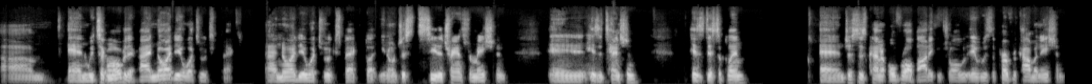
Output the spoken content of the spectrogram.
um, and we took him over there. I had no idea what to expect. I had no idea what to expect, but you know, just see the transformation in his attention, his discipline, and just his kind of overall body control. It was the perfect combination.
